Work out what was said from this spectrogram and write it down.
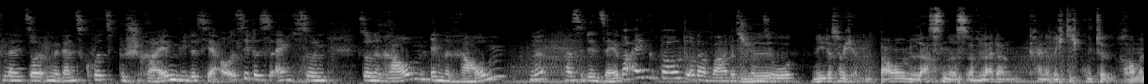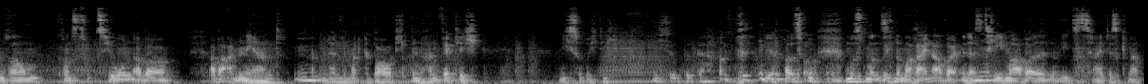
Vielleicht sollten wir ganz kurz beschreiben, wie das hier aussieht. Das ist eigentlich so ein, so ein Raum in Raum Ne? Hast du den selber eingebaut oder war das schon nee, so? Nee, das habe ich bauen lassen. Das ist mhm. auch leider keine richtig gute Raum-in-Raum-Konstruktion, aber, aber annähernd. Mhm. Hat mir dann jemand gebaut. Ich bin handwerklich nicht so richtig. Nicht so begabt. ja, also muss man sich nochmal reinarbeiten in das mhm. Thema, aber die Zeit ist knapp.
